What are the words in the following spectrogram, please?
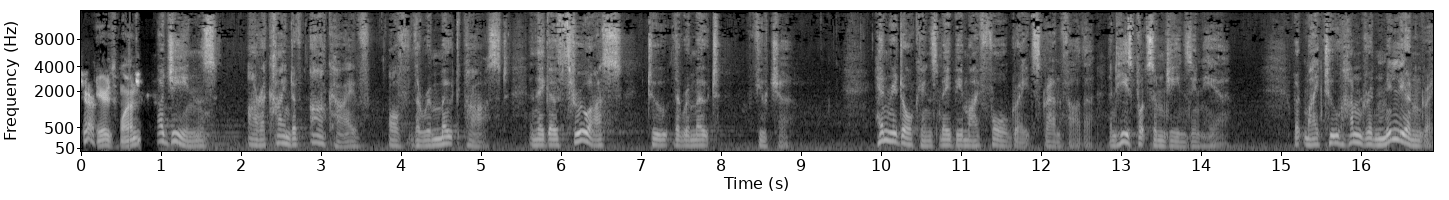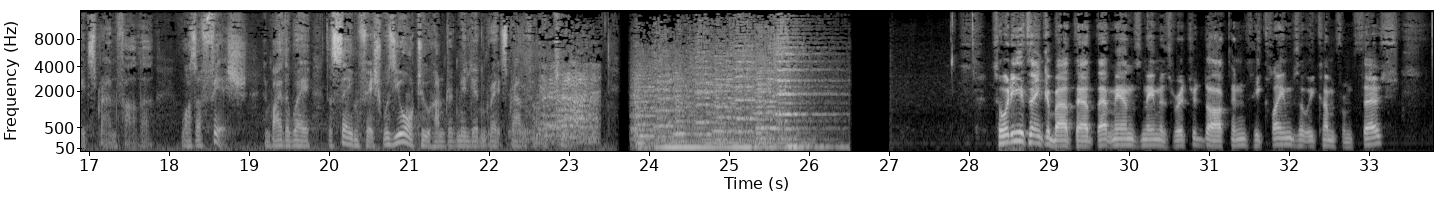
Sure. Here's one. Our genes are a kind of archive of the remote past, and they go through us to the remote future. Henry Dawkins may be my four greats grandfather, and he's put some genes in here. But my 200 million greats grandfather was a fish. And by the way, the same fish was your 200 million greats grandfather, too. So, what do you think about that? That man's name is Richard Dawkins. He claims that we come from fish.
